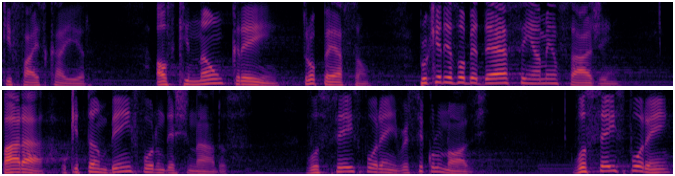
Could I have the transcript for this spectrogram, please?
que faz cair. Aos que não creem, tropeçam, porque desobedecem à mensagem, para o que também foram destinados. Vocês, porém, versículo 9: Vocês, porém,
